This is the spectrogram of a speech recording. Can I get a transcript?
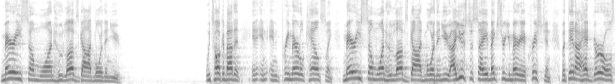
marry someone who loves God more than you. We talk about it in, in, in, premarital counseling. Marry someone who loves God more than you. I used to say, make sure you marry a Christian, but then I had girls,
